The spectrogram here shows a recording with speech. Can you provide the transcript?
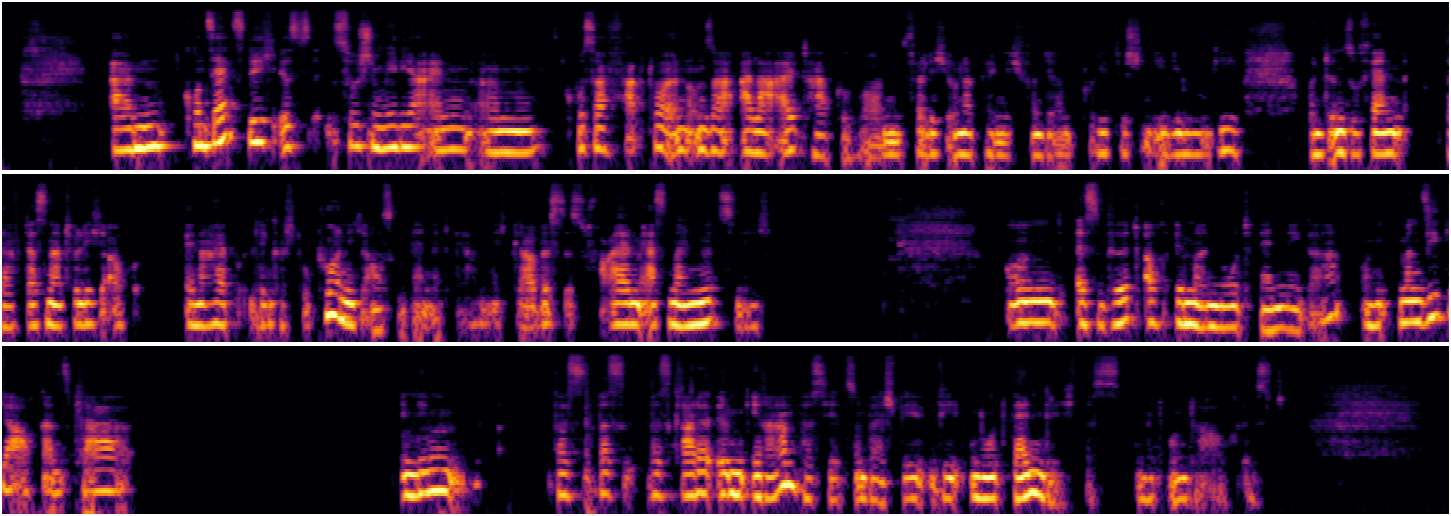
Ähm, grundsätzlich ist Social Media ein ähm, großer Faktor in unser aller Alltag geworden, völlig unabhängig von der politischen Ideologie. Und insofern darf das natürlich auch innerhalb linker Strukturen nicht ausgeblendet werden. Ich glaube, es ist vor allem erstmal nützlich. Und es wird auch immer notwendiger. Und man sieht ja auch ganz klar, in dem, was, was, was gerade im Iran passiert zum Beispiel, wie notwendig das mitunter auch ist.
